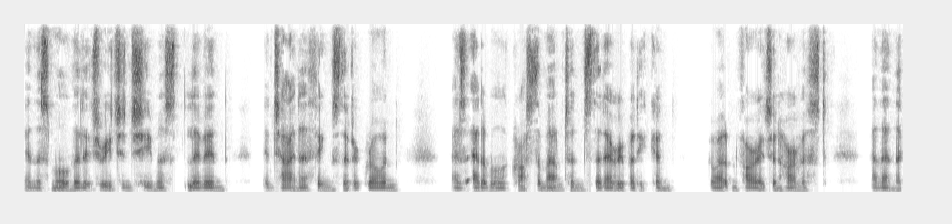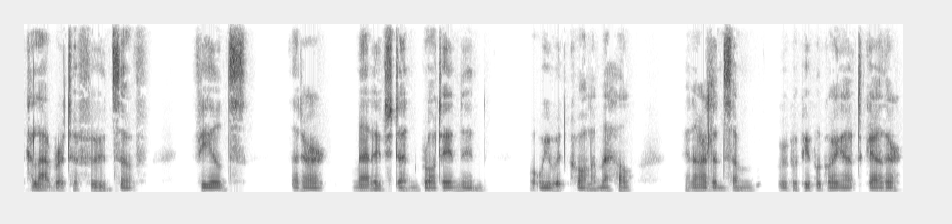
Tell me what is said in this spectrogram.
in the small village region she must live in in China, things that are grown as edible across the mountains that everybody can go out and forage and harvest, and then the collaborative foods of fields that are managed and brought in in what we would call a meitheal. In Ireland, some group of people going out together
